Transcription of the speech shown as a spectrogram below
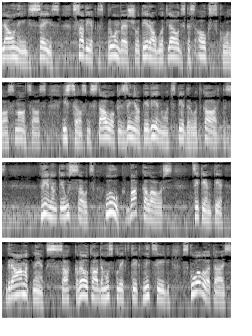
ļaunīgas sejas, savieptas promvēršot, ieraugot ļaudis, kas augstskolās mācās, izcelsmes stāvokļa ziņā pie vienotas piedarot kārtas. Vienam tie uzsauc, lūk, bakalaurs! Citiem tie grāmatnieks saka, vēl kādam uzkliegts tiek nicīgi skolotājs,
